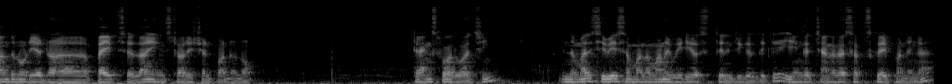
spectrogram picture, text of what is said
அதனுடைய பைப்ஸ் எல்லாம் இன்ஸ்டாலேஷன் பண்ணணும். தேங்க்ஸ் ஃபார் வாட்சிங் இந்த மாதிரி சிவில் சம்மந்தமான வீடியோஸ் தெரிஞ்சுக்கிறதுக்கு எங்கள் சேனலை சப்ஸ்கிரைப் பண்ணுங்கள்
